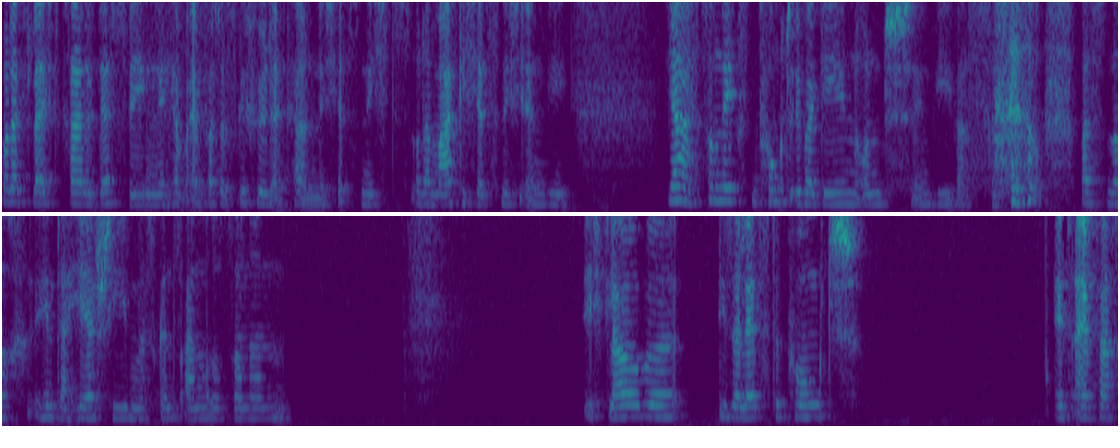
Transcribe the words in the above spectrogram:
Oder vielleicht gerade deswegen. Ich habe einfach das Gefühl, da kann ich jetzt nichts oder mag ich jetzt nicht irgendwie ja, zum nächsten Punkt übergehen und irgendwie was, was noch hinterher schieben, was ganz anderes, sondern ich glaube, dieser letzte Punkt ist einfach,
